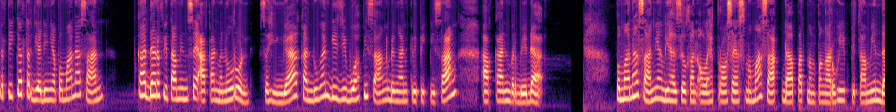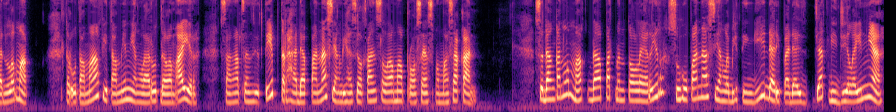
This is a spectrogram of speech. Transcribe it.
ketika terjadinya pemanasan, kadar vitamin C akan menurun, sehingga kandungan gizi buah pisang dengan keripik pisang akan berbeda. Pemanasan yang dihasilkan oleh proses memasak dapat mempengaruhi vitamin dan lemak, terutama vitamin yang larut dalam air, sangat sensitif terhadap panas yang dihasilkan selama proses pemasakan. Sedangkan lemak dapat mentolerir suhu panas yang lebih tinggi daripada zat gizi lainnya.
